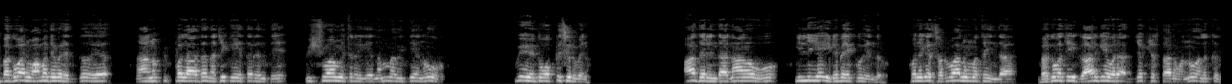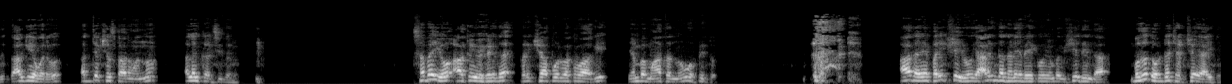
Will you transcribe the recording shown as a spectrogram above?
ಭಗವಾನ್ ವಾಮದೇವರೆದ್ದು ನಾನು ಪಿಪ್ಪಲಾದ ನಚಿಕೇತರಂತೆ ವಿಶ್ವಾಮಿತ್ರರಿಗೆ ನಮ್ಮ ವಿದ್ಯೆಯನ್ನು ಒಪ್ಪಿಸಿರುವೆನು. ಆದ್ದರಿಂದ ನಾವು ಇಲ್ಲಿಯೇ ಇರಬೇಕು ಎಂದರು. ಕೊನೆಗೆ ಸರ್ವಾನುಮತೆಯಿಂದ ಭಗವತಿ ಗಾರ್ಗೆಯವರ ಅಧ್ಯಕ್ಷ ಸ್ಥಾನವನ್ನು ಗಾರ್ಗೆಯವರು ಅಧ್ಯಕ್ಷ ಸ್ಥಾನವನ್ನು ಅಲಂಕರಿಸಿದರು. ಸಭೆಯು ಆಕೆಯು ಹೇಳಿದ ಪರೀಕ್ಷಾಪೂರ್ವಕವಾಗಿ ಎಂಬ ಮಾತನ್ನು ಒಪ್ಪಿತು. ಆದರೆ ಪರೀಕ್ಷೆಯು ಯಾರಿಂದ ನಡೆಯಬೇಕು ಎಂಬ ವಿಷಯದಿಂದ ಬಹುದೊಡ್ಡ ಚರ್ಚೆಯಾಯಿತು.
